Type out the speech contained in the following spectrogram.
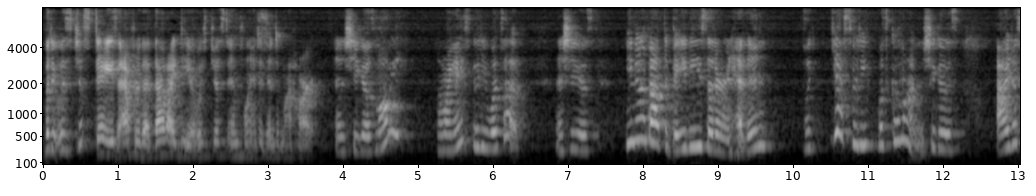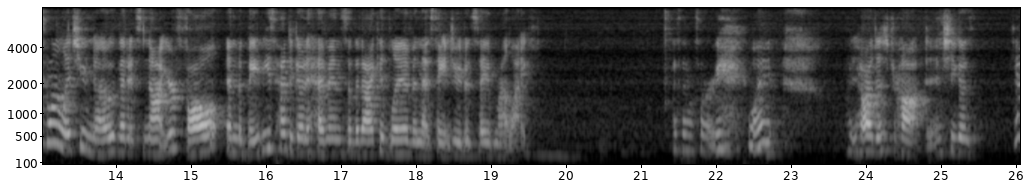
but it was just days after that that idea was just implanted into my heart. And she goes, "Mommy," I'm like, "Hey, sweetie, what's up?" And she goes, "You know about the babies that are in heaven?" I was like, "Yeah, sweetie, what's going on?" And she goes, I just want to let you know that it's not your fault, and the babies had to go to heaven so that I could live and that St. Jude would save my life. I said, I'm sorry. what? My jaw just dropped. And she goes, Yeah,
